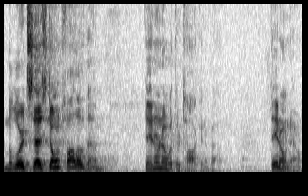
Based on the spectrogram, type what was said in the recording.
And the Lord says, don't follow them. They don't know what they're talking about. They don't know.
